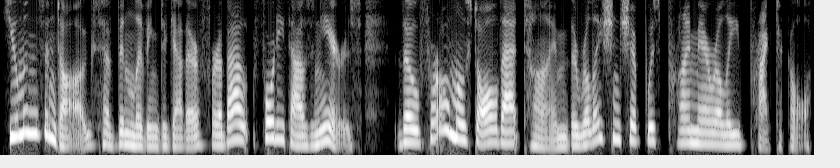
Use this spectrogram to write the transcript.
humans and dogs have been living together for about 40,000 years, though for almost all that time the relationship was primarily practical.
